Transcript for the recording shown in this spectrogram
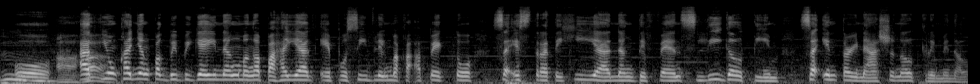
Oh, Aha. at yung kanyang pagbibigay ng mga pahayag eh posibleng makaapekto sa estratehiya ng defense legal team sa International Criminal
